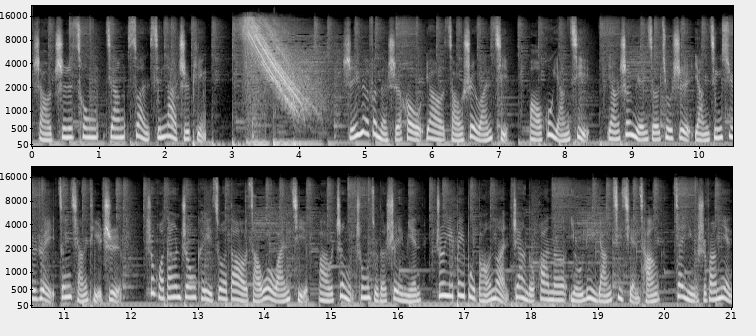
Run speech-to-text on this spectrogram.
少吃葱、姜、蒜、辛辣之品。十一月份的时候要早睡晚起，保护阳气。养生原则就是养精蓄锐，增强体质。生活当中可以做到早卧晚起，保证充足的睡眠，注意背部保暖。这样的话呢，有利阳气潜藏。在饮食方面，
